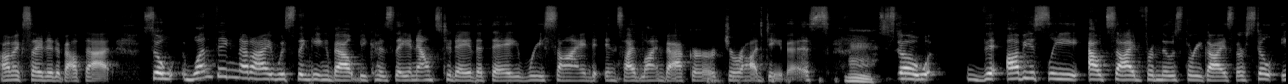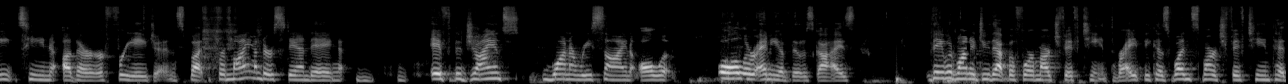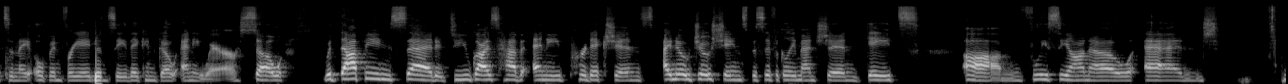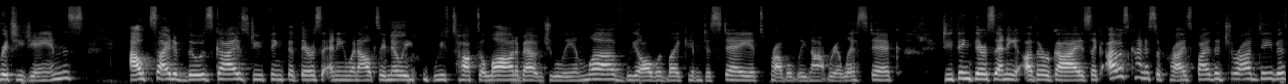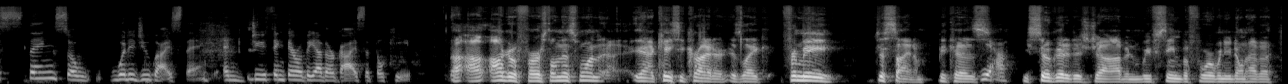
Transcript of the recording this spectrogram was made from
I'm excited about that. So, one thing that I was thinking about because they announced today that they re signed inside linebacker Jarrad Davis. Mm. So, the, obviously, outside from those three guys, there's still 18 other free agents. But from my understanding, if the Giants want to re sign all, all or any of those guys, they would want to do that before March 15th, right? Because once March 15th hits and they open free agency, they can go anywhere. So, with that being said, do you guys have any predictions? I know Joe Schoen specifically mentioned Gates, um, Feliciano, and Richie James outside of those guys, do you think that there's anyone else? I know we, we've talked a lot about Julian Love. We all would like him to stay. It's probably not realistic. Do you think there's any other guys? Like I was kind of surprised by the Jarrad Davis thing. So what did you guys think? And do you think there will be other guys that they'll keep? I'll, I'll go first on this one. Yeah, Casey Kreiter is like for me. Just sign him because yeah. he's so good at his job, and we've seen before when you don't have a,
